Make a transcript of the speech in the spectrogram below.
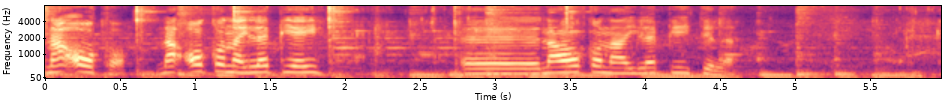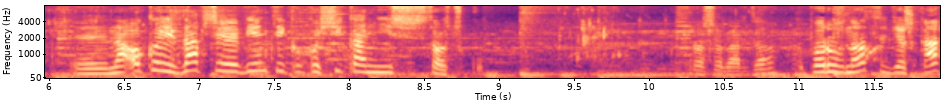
na oko. Na oko najlepiej, y, na oko najlepiej tyle. Na oko jest zawsze więcej kokosika niż soczku. Proszę bardzo. Porówno, Sylwieszka?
